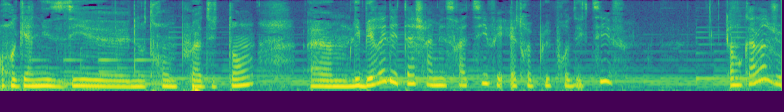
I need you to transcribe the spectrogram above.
organiser notre emploi du temps, euh, libérer des tâches administratives et être plus productif. En cas là, je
